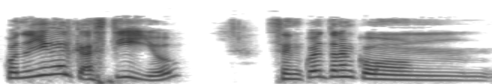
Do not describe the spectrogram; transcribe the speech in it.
Cuando llega al castillo, se encuentran con,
